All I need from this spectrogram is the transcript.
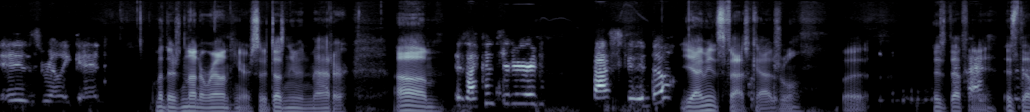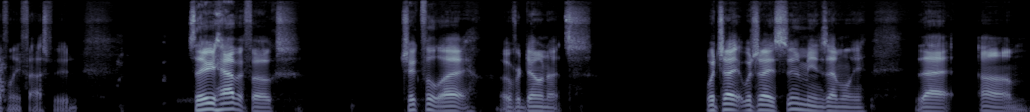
is really good. but there's none around here, so it doesn't even matter. Um, Is that considered fast food though? yeah, I mean, it's fast casual, but it's definitely it's okay. definitely fast food. So there you have it, folks. Chick Fil A over donuts, which I which I assume means Emily that um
